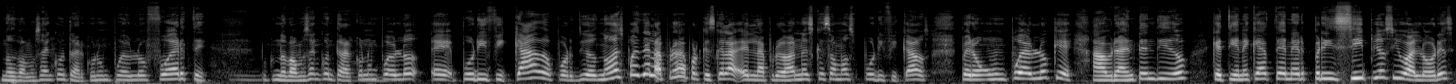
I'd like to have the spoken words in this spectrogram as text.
nos vamos a encontrar con un pueblo fuerte, nos vamos a encontrar con un pueblo eh, purificado por Dios, no después de la prueba, porque es que la, en la prueba no es que somos purificados, pero un pueblo que habrá entendido que tiene que tener principios y valores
